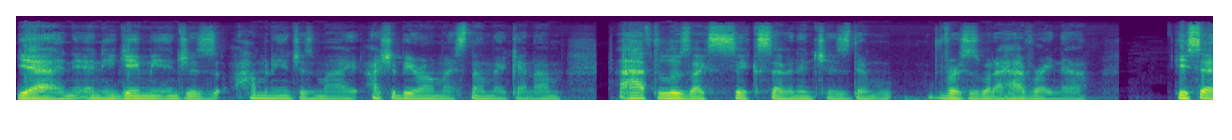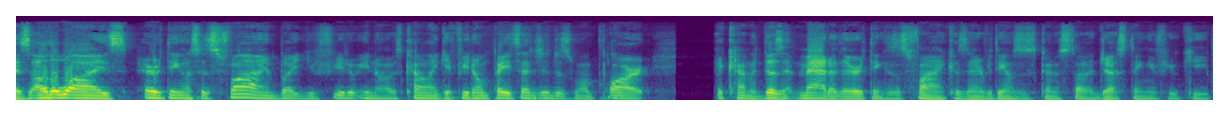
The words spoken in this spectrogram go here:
yeah and, and he gave me inches how many inches my i should be around my stomach and i'm i have to lose like six seven inches than versus what i have right now he says otherwise everything else is fine but if you you know it's kind of like if you don't pay attention to this one part it kind of doesn't matter that everything is fine because everything else is going to start adjusting if you keep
